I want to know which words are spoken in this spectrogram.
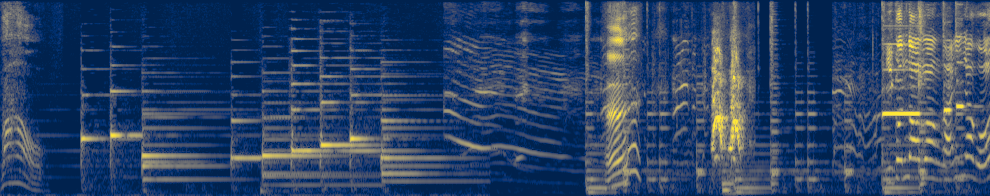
와우. 어? 이건 너무한 거 아니냐고?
